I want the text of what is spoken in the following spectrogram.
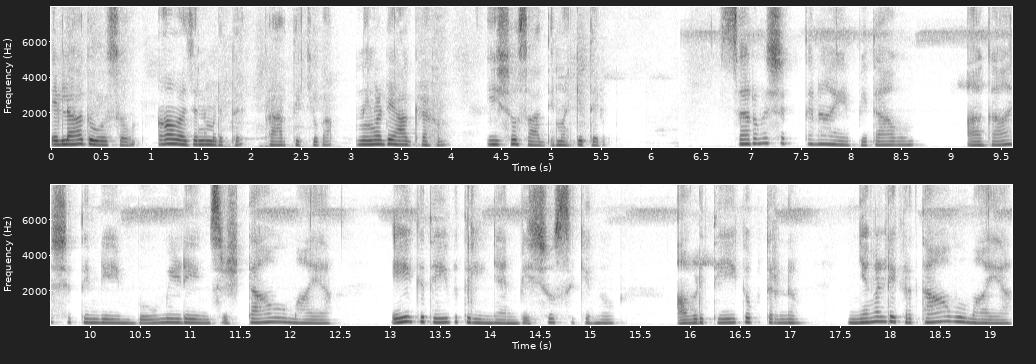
എല്ലാ ദിവസവും ആ വചനമെടുത്ത് പ്രാർത്ഥിക്കുക. നിങ്ങളുടെ ആഗ്രഹം ഈശോ സാധ്യമാക്കി തരും സർവശക്തനായ പിതാവും ആകാശത്തിന്റെയും ഭൂമിയുടെയും സൃഷ്ടാവുമായ ഏക ദൈവത്തിൽ ഞാൻ വിശ്വസിക്കുന്നു. അവിടുത്തെ ഏകപുത്രനും ഞങ്ങളുടെ കർത്താവുമായ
